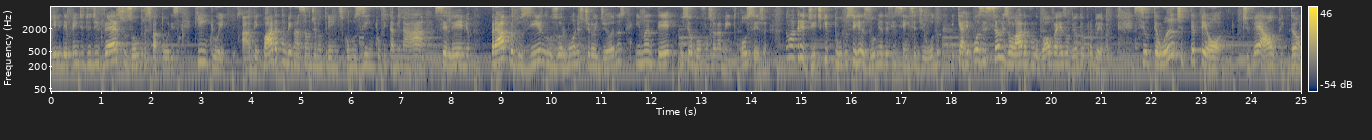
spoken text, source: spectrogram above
e ele depende de diversos outros fatores que incluem a adequada combinação de nutrientes como zinco, vitamina A, selênio, para produzir os hormônios tiroidianos e manter o seu bom funcionamento. Ou seja, não acredite que tudo se resume à deficiência de iodo e que a reposição isolada com Lugol vai resolver o teu problema. Se o teu anti-TPO tiver alto, então,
